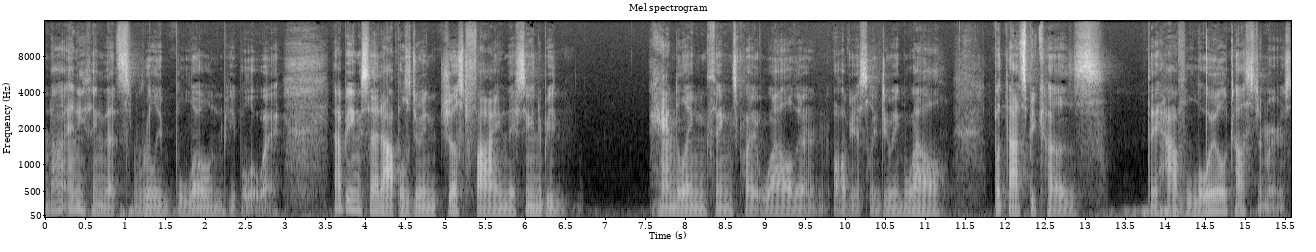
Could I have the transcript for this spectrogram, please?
not anything that's really blown people away. That being said, Apple's doing just fine. They seem to be handling things quite well. They're obviously doing well, but that's because they have loyal customers.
